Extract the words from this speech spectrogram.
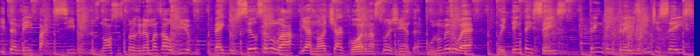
e também participe dos nossos programas ao vivo. Pegue o seu celular e anote agora na sua agenda. O número é 86 33 26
